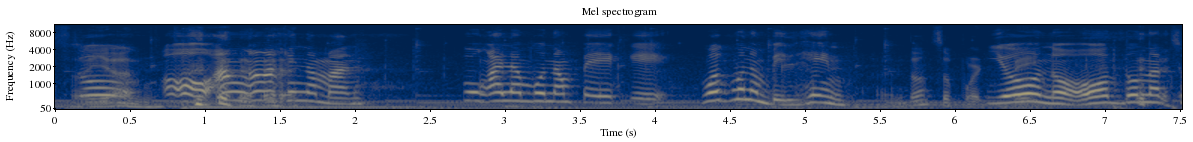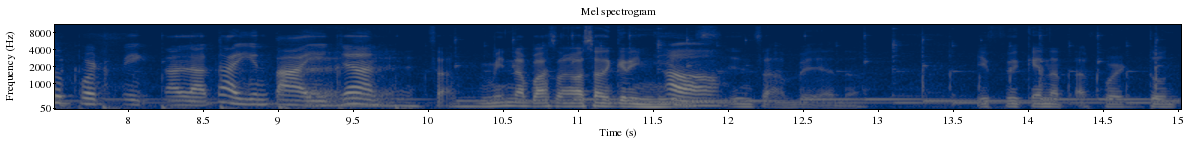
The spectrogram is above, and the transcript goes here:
So, So, yun. oo, ang akin naman, kung alam mo ng peke, huwag mo nang bilhin. Don't support Yun, fake. oo, do not support fake talaga. Yun tayo Eh, dyan. Sa, may nabasa nga sa Green Hills. Oo. Yun sabi, ano. If we cannot afford, don't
